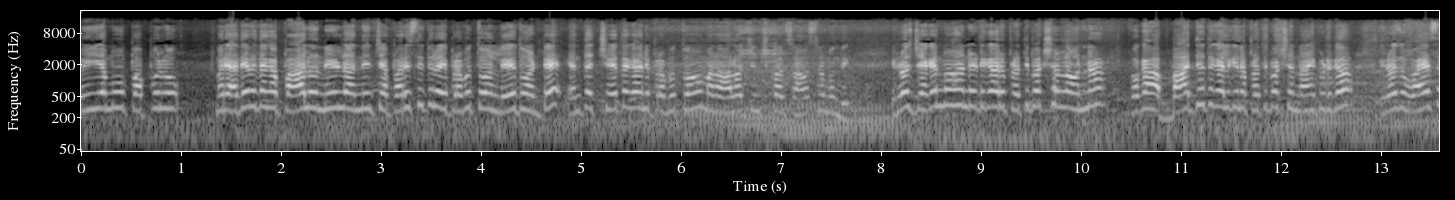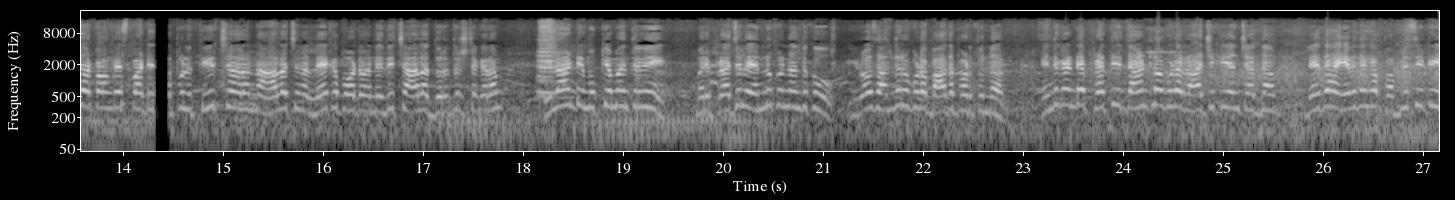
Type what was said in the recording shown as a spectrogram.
బియ్యము పప్పులు మరి అదేవిధంగా పాలు నీళ్ళు అందించే పరిస్థితిలో ఈ ప్రభుత్వం లేదు అంటే ఎంత చేతగాని ప్రభుత్వం మనం ఆలోచించుకోవాల్సిన అవసరం ఉంది. ఈరోజు జగన్మోహన్ రెడ్డి గారు ప్రతిపక్షంలో ఉన్న ఒక బాధ్యత కలిగిన ప్రతిపక్ష నాయకుడిగా ఈరోజు వైఎస్ఆర్ కాంగ్రెస్ పార్టీ అప్పులు తీర్చాలన్న ఆలోచన లేకపోవడం అనేది చాలా దురదృష్టకరం. ఇలాంటి ముఖ్యమంత్రిని మరి ప్రజలు ఎన్నుకున్నందుకు ఈరోజు అందరూ కూడా బాధపడుతున్నారు. ఎందుకంటే ప్రతి దాంట్లో కూడా రాజకీయం చేద్దాం లేదా ఏ విధంగా పబ్లిసిటీ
